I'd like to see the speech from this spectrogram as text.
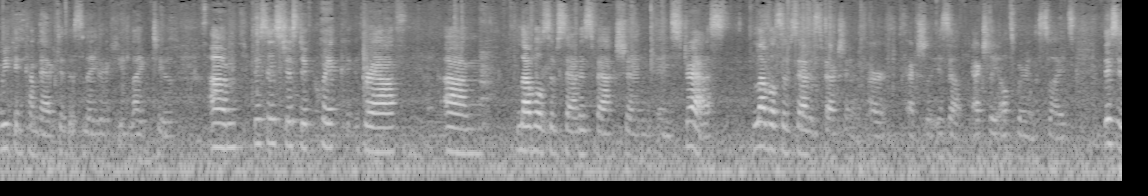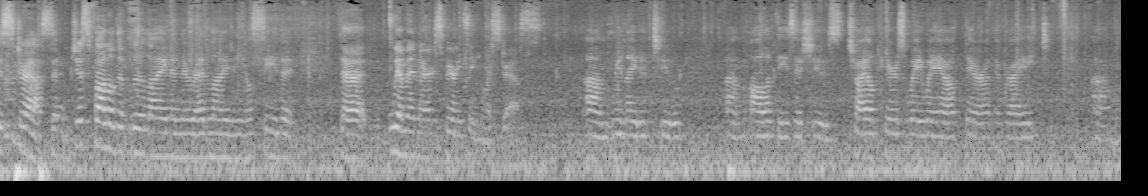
we can come back to this later if you'd like to. Um, this is just a quick graph, um, levels of satisfaction and stress. Levels of satisfaction are actually, is actually elsewhere in the slides. This is stress, and just follow the blue line and the red line, and you'll see that, that women are experiencing more stress um, related to um, all of these issues. Childcare is way, way out there on the right. Um,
